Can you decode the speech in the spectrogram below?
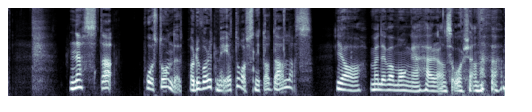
Nästa påstående. Har du varit med i ett avsnitt av Dallas? Ja, men det var många herrans år sedan. Va-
